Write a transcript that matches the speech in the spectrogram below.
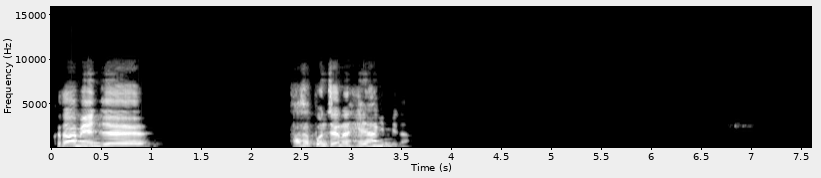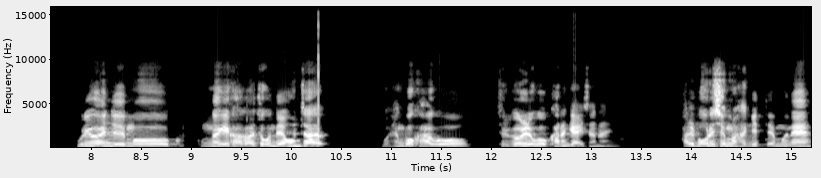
그 다음에 이제 다섯 번째는 해양입니다. 우리가 이제 뭐 국락에 가가지고 내 혼자 뭐 행복하고 즐거우려고 가는 게 아니잖아요. 발버리심을 하기 때문에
